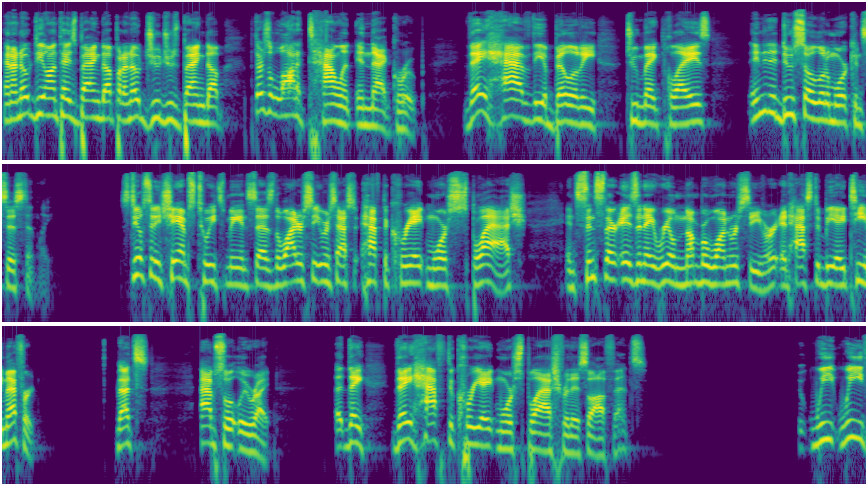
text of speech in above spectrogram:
And I know Diontae's banged up, and I know Juju's banged up, but there's a lot of talent in that group. They have the ability to make plays. They need to do so a little more consistently. Steel City Champs tweets me and says the wide receivers have to create more splash. And since there isn't a real number one receiver, it has to be a team effort. That's absolutely right. Uh, they they have to create more splash for this offense we we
